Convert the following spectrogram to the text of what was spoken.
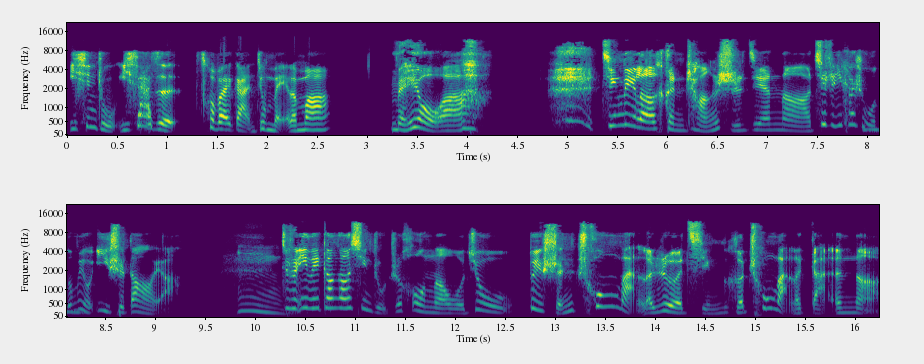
一信主一下子挫败感就没了吗？没有啊，经历了很长时间呢。其实一开始我都没有意识到呀，嗯，就是因为刚刚信主之后呢，我就对神充满了热情和充满了感恩呢。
